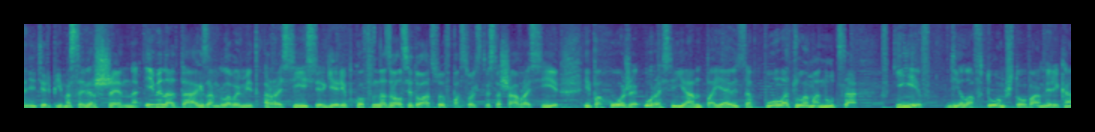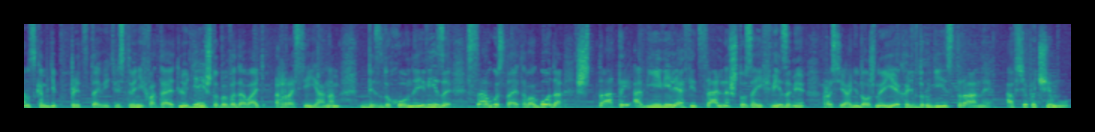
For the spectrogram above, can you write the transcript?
нетерпимо, совершенно. Именно так замглавы МИД России Сергей Рябков назвал ситуацию в посольстве США в России. И, похоже, у россиян появится повод ломануться в Киев. Дело в том, что в американском представительстве не хватает людей, чтобы выдавать россиянам бездуховные визы. С августа этого года Штаты объявили официально, что за их визами россияне должны ехать в другие страны. А все почему?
